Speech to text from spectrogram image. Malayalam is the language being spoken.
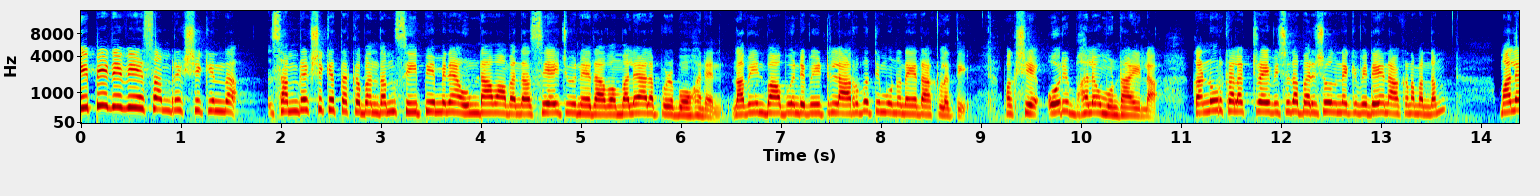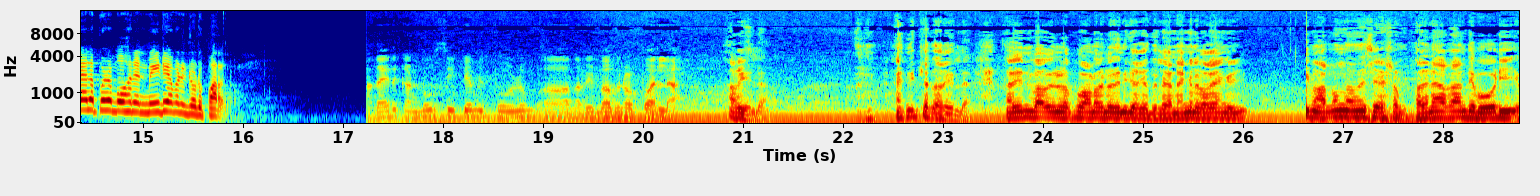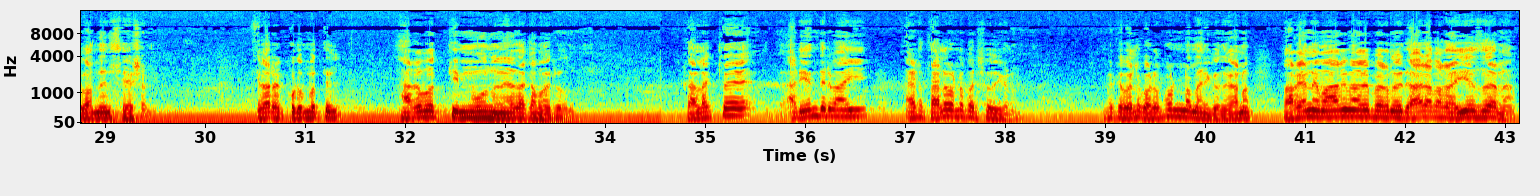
ടി പി രവിയെ സംരക്ഷിക്കുന്ന സംരക്ഷിക്കത്തക്ക ബന്ധം സി പി എമ്മിന് ഉണ്ടാവാമെന്ന സി ഐ ടു നേതാവ് മലയാളപ്പുഴ മോഹനൻ നവീൻ ബാബുവിന്റെ വീട്ടിൽ അറുപത്തിമൂന്ന് നേതാക്കളെത്തി. പക്ഷേ ഒരു ഫലവും ഉണ്ടായില്ല. കണ്ണൂർ കലക്ടറെ വിശദ പരിശോധനയ്ക്ക് വിധേയനാക്കണമെന്നും മലയാളപ്പുഴ മോഹനൻ മീഡിയ വണിനോട് പറഞ്ഞു. അതായത് കണ്ണൂർ സി പി എം ഇപ്പോഴും നവീൻ ബാബുവിനൊപ്പം അല്ല അറിയില്ല. എനിക്കതറിയില്ല. നവീൻ ബാബുവിനൊപ്പമാണോ എന്ന് എനിക്കറിയത്തില്ല. കാരണം എങ്ങനെ പറയാൻ കഴിയും? ഈ മരണം നടന്നതിന് ശേഷം പതിനാറാം തീയതി ബോഡി വന്നതിന് ശേഷം ഇവരുടെ കുടുംബത്തിൽ അറുപത്തിമൂന്ന് നേതാക്കന്മാർ വന്നു. കളക്ടറെ അടിയന്തരമായി അയാളുടെ തല കൊണ്ട് പരിശോധിക്കണം. ഇതൊക്കെ വല്ല കുഴപ്പമുണ്ടെന്ന് എനിക്കൊന്നു കാരണം പറയുന്നത് മാറി മാറി പറഞ്ഞു ആരാ പറഞ്ഞത് ഐ എസ് കാരനാണ്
